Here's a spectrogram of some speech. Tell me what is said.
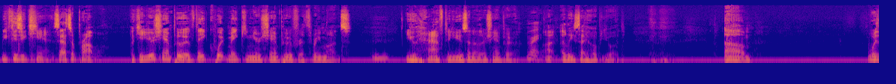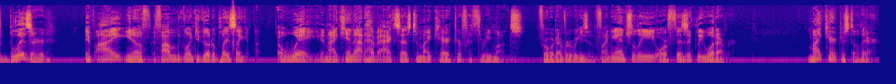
because you can't. So that's a problem. Okay, your shampoo, if they quit making your shampoo for three months, you have to use another shampoo. Right. I, at least I hope you would. Um, with Blizzard, if I, you know, if, if I'm going to go to a place like away and I cannot have access to my character for three months for whatever reason, financially or physically, whatever, my character's still there.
